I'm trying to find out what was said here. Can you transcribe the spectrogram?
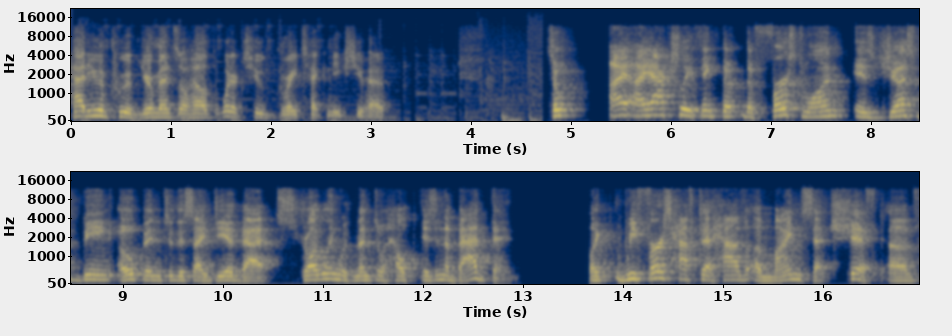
how do you improve your mental health? What are two great techniques you have? So I, I, actually think the, the first one is just being open to this idea that struggling with mental health isn't a bad thing. Like we first have to have a mindset shift of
